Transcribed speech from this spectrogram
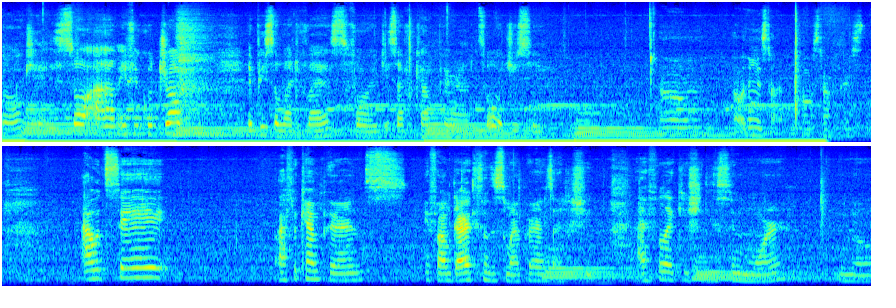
Okay, so um, if you could drop a piece of advice for these African parents, what would you say? Um, oh, let me start. I'll start first. I would say African parents. If I'm directing this to my parents, I should. I feel like you should listen more. You know,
